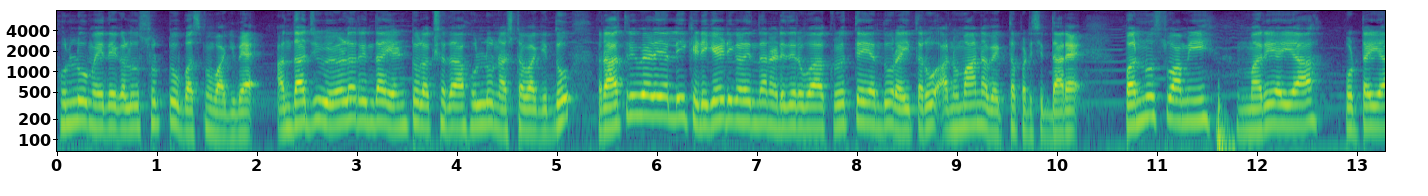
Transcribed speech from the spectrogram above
ಹುಲ್ಲು ಮೇದೆಗಳು ಸುಟ್ಟು ಭಸ್ಮವಾಗಿವೆ. ಅಂದಾಜು ಏಳರಿಂದ ಎಂಟು ಲಕ್ಷದ ಹುಲ್ಲು ನಷ್ಟವಾಗಿದ್ದು, ರಾತ್ರಿ ವೇಳೆಯಲ್ಲಿ ಕಿಡಿಗೇಡಿಗಳಿಂದ ನಡೆದಿರುವ ಕೃತ್ಯ ಎಂದು ರೈತರು ಅನುಮಾನ ವ್ಯಕ್ತಪಡಿಸಿದ್ದಾರೆ. ಪನ್ನುಸ್ವಾಮಿ, ಮರಿಯಯ್ಯ, ಪುಟ್ಟಯ್ಯ,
